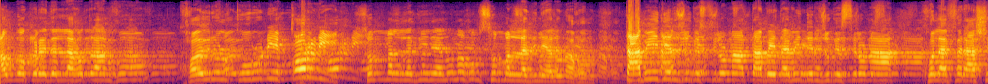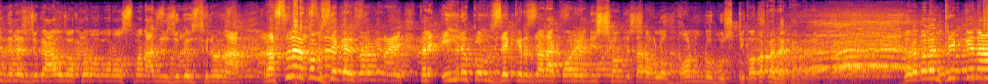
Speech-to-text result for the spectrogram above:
আবু বকর রাদিয়াল্লাহু তাআলা খয়রুল কুরুনি করনি। সুম্মাল্লাযিনা ইয়ালুনাহুম সুম্মাল্লাযিনা ইয়ালুনাহুম। তাবেঈদের যুগে ছিল না, তাবে তাবেঈদের যুগে ছিল না। খোলাফায়ে রাশিদিনের যুগে আবু বকর, ওমর, ওসমান আলীর যুগে ছিল না। রাসূলের এরকম জিকির করে নাই। তাহলে এই রকম জিকির যারা করে, নিঃসন্দেহে তারা হলো ভণ্ড গোষ্ঠী। কথা কয় না কেন? জোরে বলেন, ঠিক কিনা?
